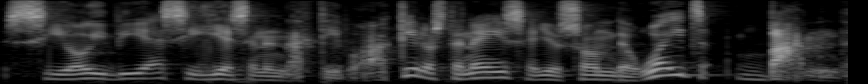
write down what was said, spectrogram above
si hoy día siguiesen en activo. Aquí los tenéis, ellos son The Waits Band.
